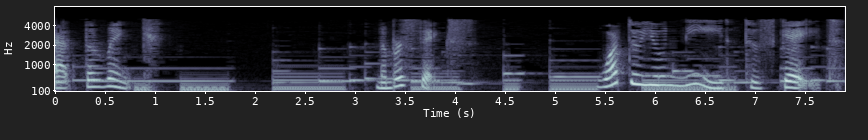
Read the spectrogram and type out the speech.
at the rink. Number 6. What do you need to skate?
